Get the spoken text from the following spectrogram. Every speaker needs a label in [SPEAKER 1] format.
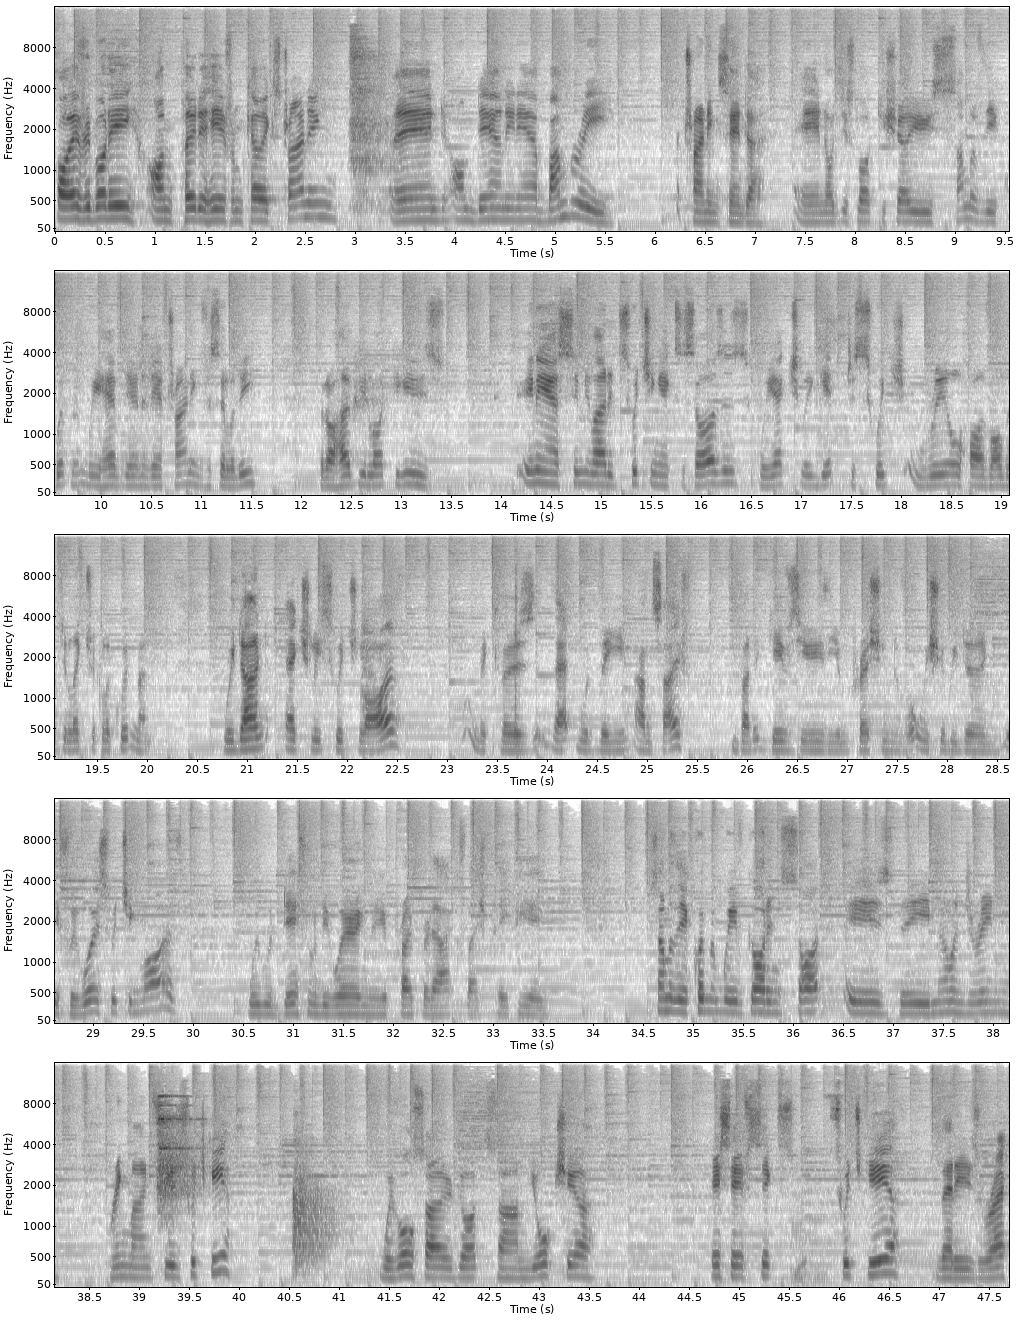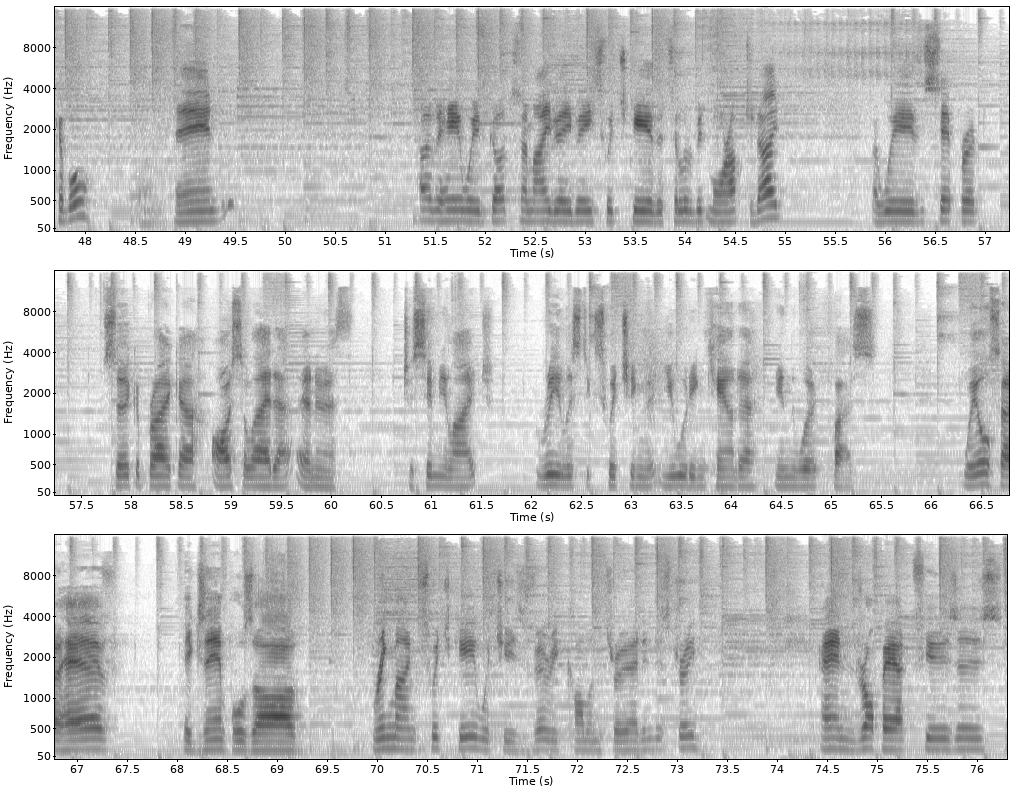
[SPEAKER 1] Hi everybody, I'm Peter here from COEX Training and I'm down in our Bunbury training centre and I'd just like to show you some of the equipment we have down at our training facility that I hope you'd like to use. In our simulated switching exercises we actually get to switch real high voltage electrical equipment. We don't actually switch live because that would be unsafe but it gives you the impression of what we should be doing. If we were switching live, we would definitely be wearing the appropriate arc flash PPE. Some of the equipment we've got in sight is the Merlin Gerin ring main fuse switchgear. We've also got some Yorkshire SF6 switchgear that is rackable and over here we've got some ABB switchgear that's a little bit more up to date with separate circuit breaker, isolator and earth to simulate realistic switching that you would encounter in the workplace. We also have examples of ring main switchgear which is very common throughout industry and dropout fuses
